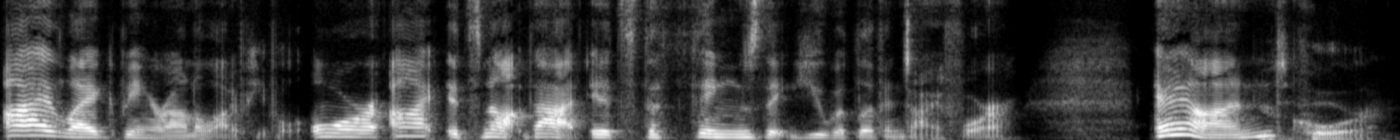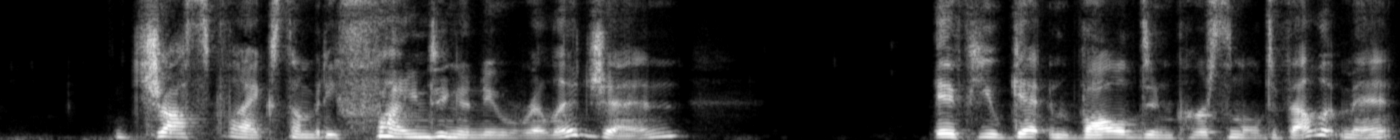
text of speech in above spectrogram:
I like being around a lot of people or I it's not that. It's the things that you would live and die for. And Core. Just like somebody finding a new religion, if you get involved in personal development,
